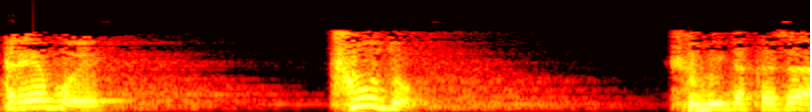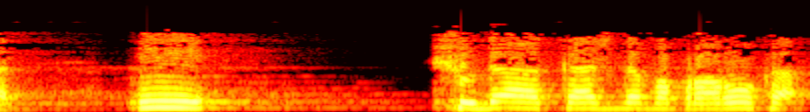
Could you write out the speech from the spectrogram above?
требуют чуду, чтобы доказать. И чудо каждого пророка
